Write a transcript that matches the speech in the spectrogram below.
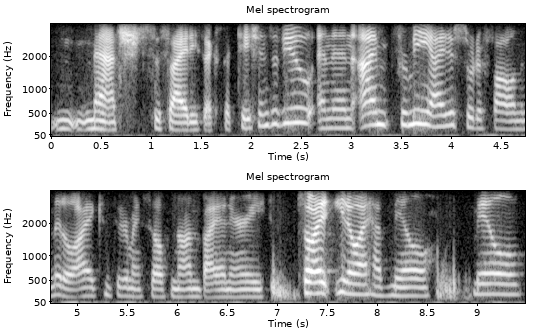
match society's expectations of you. And then i'm for me i just sort of fall in the middle. I consider myself non-binary. So i you know i have male male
